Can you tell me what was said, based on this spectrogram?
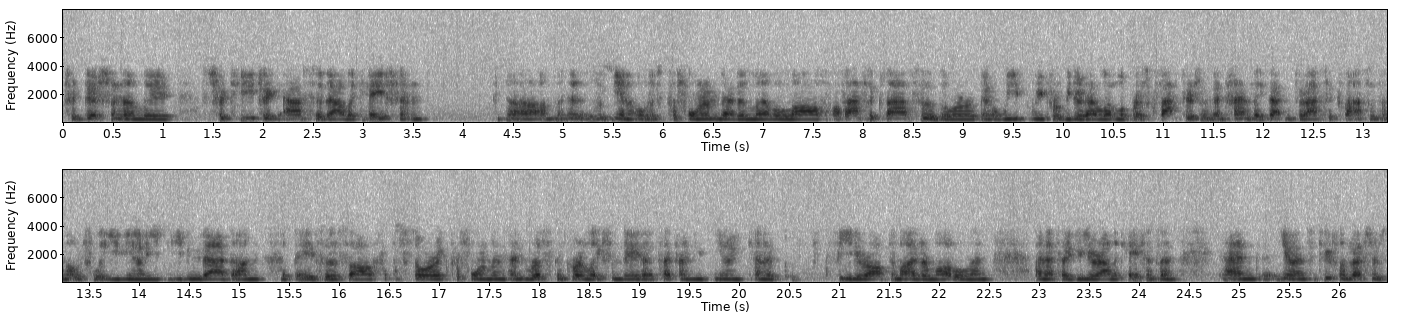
traditionally, strategic asset allocation um, you know, is performed at a level of, of asset classes, or you know, we, we, do that level of risk factors, and then translate that into asset classes. And obviously, you, you know, you, you do that on the basis of historic performance and risk and correlation data, et cetera. And you, you know, you kind of feed your optimizer model and and that's how you do your allocations and and you know institutional investors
